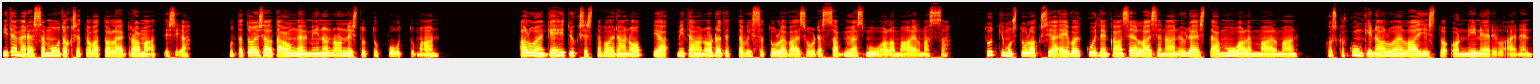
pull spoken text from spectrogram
Itämeressä muutokset ovat olleet dramaattisia, mutta toisaalta ongelmiin on onnistuttu puuttumaan. Alueen kehityksestä voidaan oppia, mitä on odotettavissa tulevaisuudessa myös muualla maailmassa. Tutkimustuloksia ei voi kuitenkaan sellaisenaan yleistää muualle maailmaan, koska kunkin alueen lajisto on niin erilainen.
